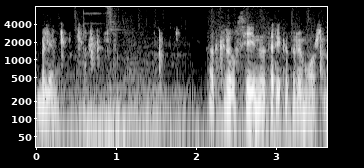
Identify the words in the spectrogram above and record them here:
Блин. Открыл все инвентари, которые можно.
